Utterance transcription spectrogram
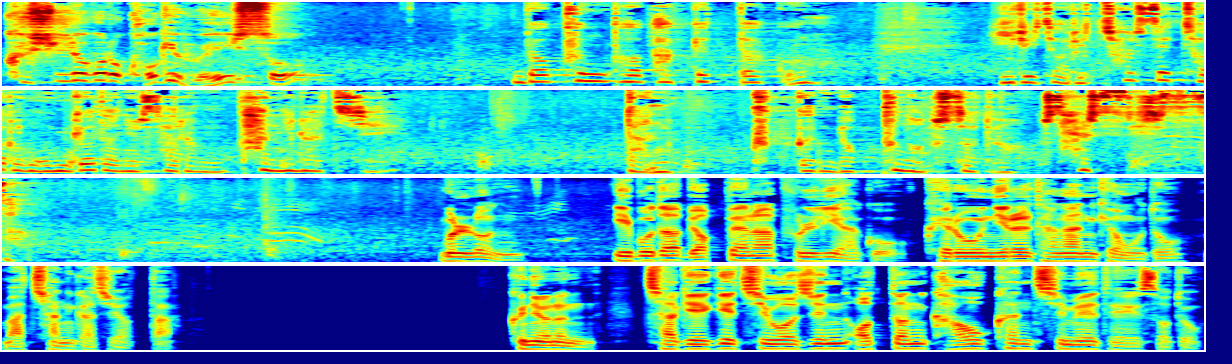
그 실력으로 거기 왜 있어? 몇 푼 더 받겠다고 이리저리 철새처럼 옮겨 다닐 사람은 단일하지. 난 그깟 몇 푼 없어도 살 수 있어. 물론 이보다 몇 배나 불리하고 괴로운 일을 당한 경우도 마찬가지였다. 그녀는 자기에게 지워진 어떤 가혹한 짐에 대해서도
